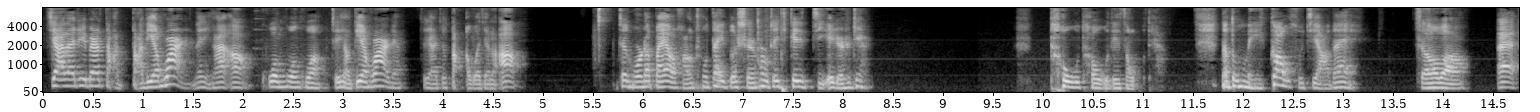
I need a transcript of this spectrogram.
家在这边打打电话呢。那你看啊，哐哐哐，这小电话呢，这家就打过去了啊。这功夫，那白小航从戴哥身后，这跟几个人是这样偷偷的走的，那都没告诉家代，知道吧？哎，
